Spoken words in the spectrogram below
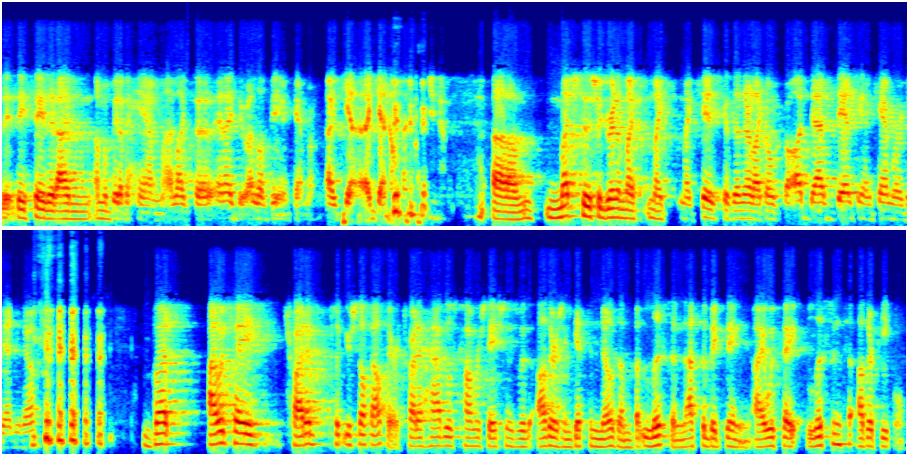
they, they, say that I'm I'm a bit of a ham. I like to, and I do. I love being a camera. I can't. I get um, much to the chagrin of my my my kids, because then they're like, "Oh God, Dad's dancing on camera again," you know. but I would say try to put yourself out there. Try to have those conversations with others and get to know them. But listen, that's the big thing. I would say listen to other people.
